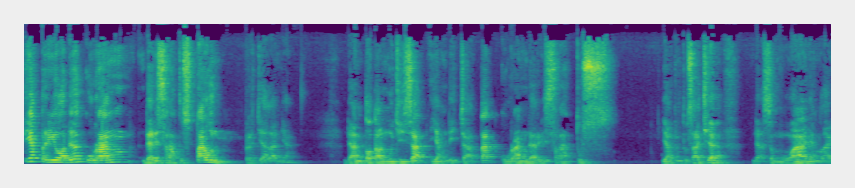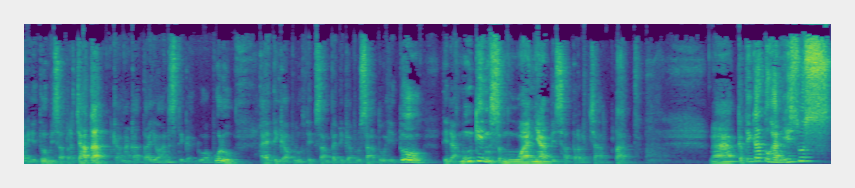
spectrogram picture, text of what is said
Tiap periode kurang dari 100 tahun berjalannya. Dan total mujizat yang dicatat kurang dari 100. Ya tentu saja, tidak semua yang lain itu bisa tercatat. Karena kata Yohanes 3:20 ayat 30 sampai 31 itu tidak mungkin semuanya bisa tercatat. Nah, ketika Tuhan Yesus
